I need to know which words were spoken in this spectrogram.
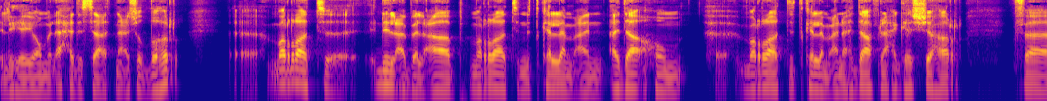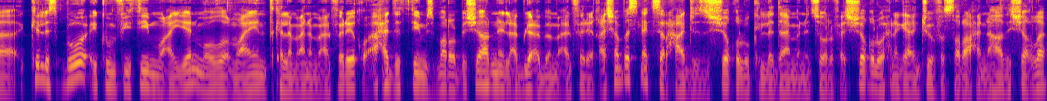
اللي هي يوم الأحد الساعة 12 الظهر آه، مرات نلعب ألعاب مرات نتكلم عن أدائهم آه، مرات نتكلم عن أهدافنا حق هالشهر فكل أسبوع يكون في ثيم معين موضوع معين نتكلم عنه مع الفريق وأحد الثيمز مرة بالشهر نلعب لعبة مع الفريق عشان بس نكسر حاجز الشغل وكله دائما نسولف على الشغل وإحنا قاعد نشوف الصراحة إن هذه الشغلة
